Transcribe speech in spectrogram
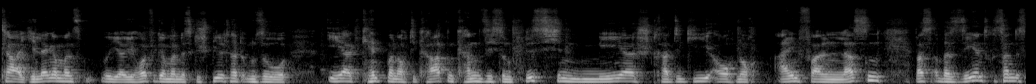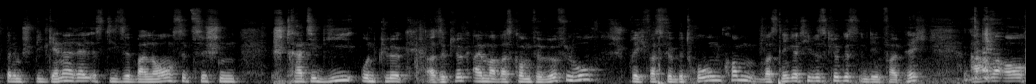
Klar, je länger man es, ja, je häufiger man es gespielt hat, umso eher kennt man auch die Karten, kann sich so ein bisschen mehr Strategie auch noch einfallen lassen. Was aber sehr interessant ist bei dem Spiel generell, ist diese Balance zwischen Strategie und Glück. Also Glück einmal, was kommen für Würfel hoch, sprich was für Bedrohungen kommen, was negatives Glück ist, in dem Fall Pech, aber auch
